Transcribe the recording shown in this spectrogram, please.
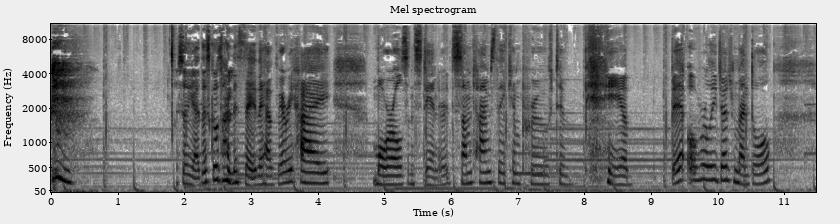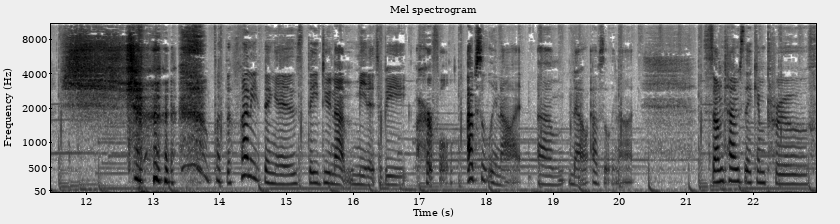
so, yeah, this goes on to say they have very high morals and standards. Sometimes they can prove to be a bit overly judgmental. but the funny thing is, they do not mean it to be hurtful. Absolutely not. Um, no, absolutely not. Sometimes they can prove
